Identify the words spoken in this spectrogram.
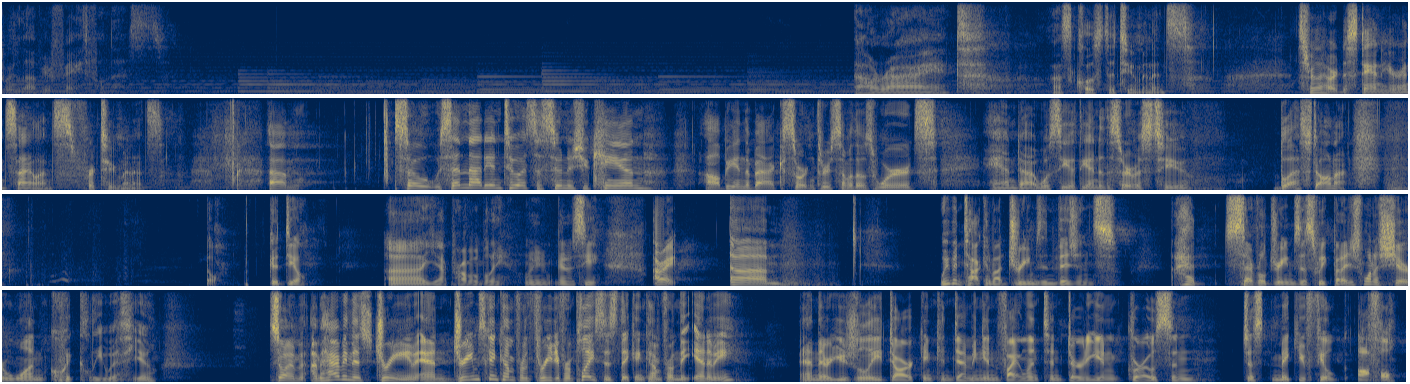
We love your faithfulness. All right. That's close to two minutes. It's really hard to stand here in silence for two minutes. Um, so send that in to us as soon as you can. I'll be in the back sorting through some of those words, and uh, we'll see you at the end of the service to bless Donna. Good deal. Uh, yeah, probably. We're going to see. All right. Um, we've been talking about dreams and visions. I had several dreams this week, but I just want to share one quickly with you. So I'm, I'm having this dream, and dreams can come from three different places. They can come from the enemy, and they're usually dark and condemning and violent and dirty and gross and just make you feel awful.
